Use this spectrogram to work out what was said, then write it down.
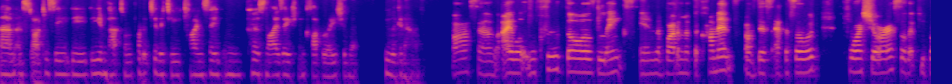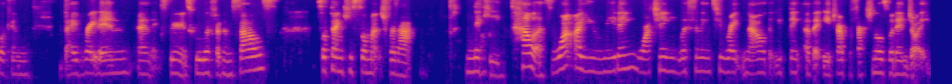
um, and start to see the, the impact on productivity, time saving, personalization, and collaboration that Huler can have. Awesome. I will include those links in the bottom of the comments of this episode for sure so that people can dive right in and experience Huler for themselves. So thank you so much for that. Nicky, tell us what are you reading, watching, listening to right now that you think other HR professionals would enjoy?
